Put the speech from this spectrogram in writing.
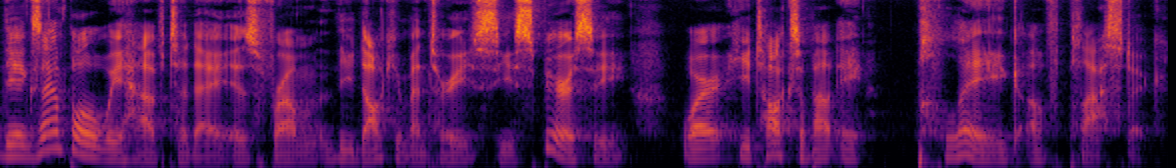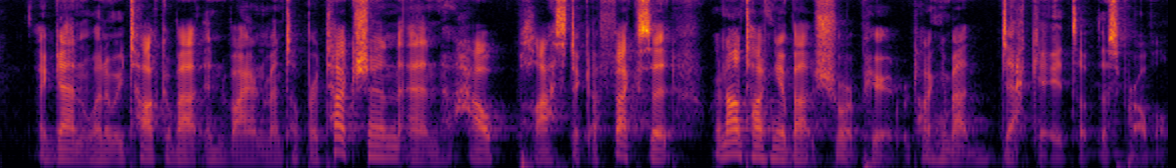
The example we have today is from the documentary Seaspiracy, where he talks about a plague of plastic. Again, when we talk about environmental protection and how plastic affects it, we're not talking about short period. We're talking about decades of this problem.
